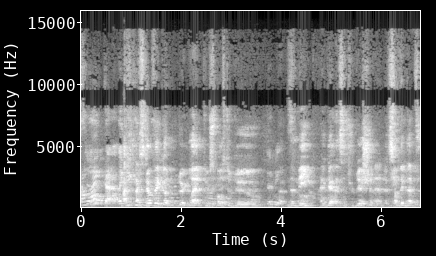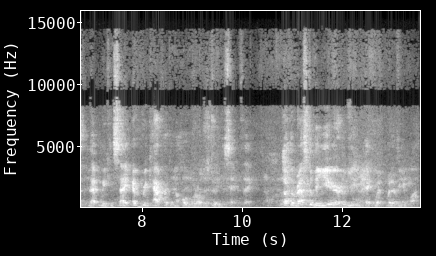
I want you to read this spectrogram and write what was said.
I like that, like I, I still think on, during Lent you're supposed to do The meat. uh, the meat. Again, it's a tradition and it's something that that we can say every Catholic in the whole world is doing the same thing. But the rest of the year you can pick what, whatever you want.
